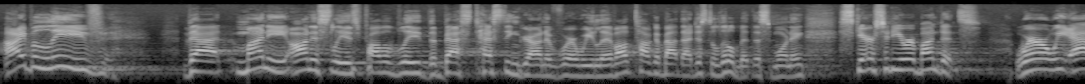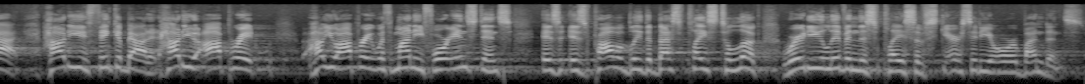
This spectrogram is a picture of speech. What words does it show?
I believe that money, honestly, is probably the best testing ground of where we live. I'll talk about that just a little bit this morning. Scarcity or abundance? Where are we at? How do you think about it? How do you operate? How you operate with money, for instance, is, is probably the best place to look. Where do you live in this place of scarcity or abundance?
